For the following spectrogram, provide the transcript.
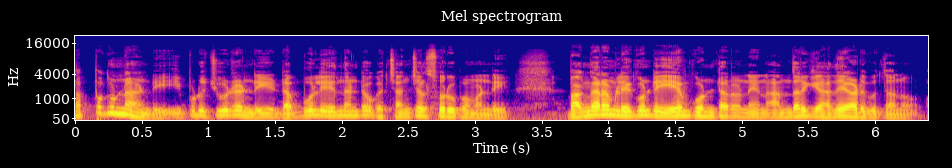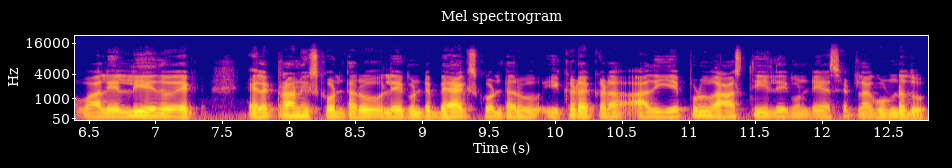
తప్పకుండా అండి. ఇప్పుడు చూడండి డబ్బులు ఏంటంటే ఒక చంచల స్వరూపం అండి. బంగారం లేకుంటే ఏం కొంటారో నేను అందరికీ అదే అడుగుతాను. వాళ్ళు వెళ్ళి ఏదో ఎక్- ఎలక్ట్రానిక్స్ కొంటారు లేకుంటే బ్యాగ్స్ కొంటారు ఇక్కడక్కడ. అది ఎప్పుడు ఆస్తి లేకుంటే అసెట్ లాగా ఉండదు.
